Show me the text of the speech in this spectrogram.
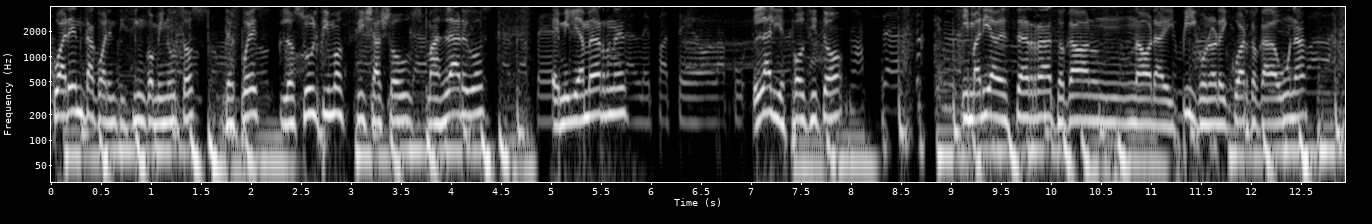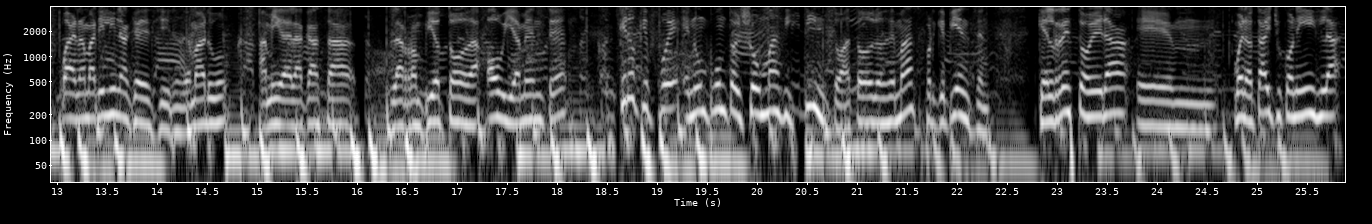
40-45 minutos. Después, los últimos, sí, ya shows más largos. Emilia Mernes, Lali Espósito y María Becerra tocaban una hora y pico, una hora y cuarto cada una. Bueno, Marilina, qué decir, de Maru, amiga de la casa, la rompió toda, obviamente. Creo que fue en un punto el show más distinto a todos los demás, porque piensen que el resto era, eh, bueno, Taichu con Isla,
